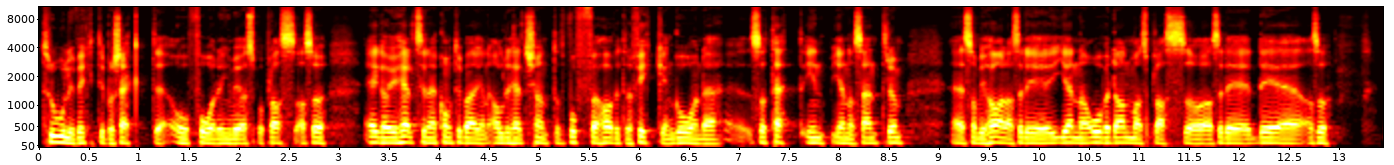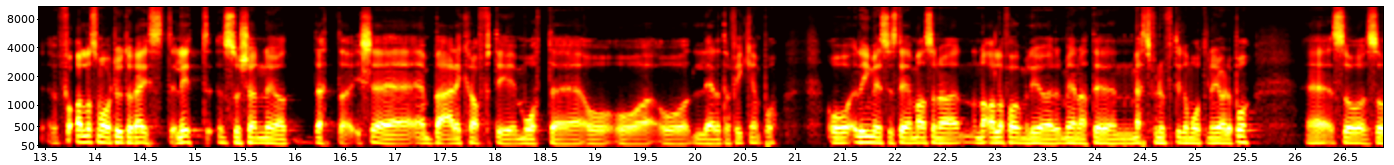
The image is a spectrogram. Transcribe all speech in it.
utrolig viktig prosjekt å få Ringve øst på plass. Altså, jeg har jo helt siden jeg kom til Bergen aldri helt skjønt at hvorfor har vi trafikken gående så tett inn gjennom sentrum eh, som vi har. Altså, det er gjennom over Danmarksplass. Og, altså, det, det, altså, for alle som har vært ute og reist litt, så skjønner jeg at dette ikke er en bærekraftig måte å, å, å lede trafikken på. Og ringveisystemet, altså når, når alle fagmiljøer mener at det er den mest fornuftige måten å gjøre det på, Eh, så, så,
